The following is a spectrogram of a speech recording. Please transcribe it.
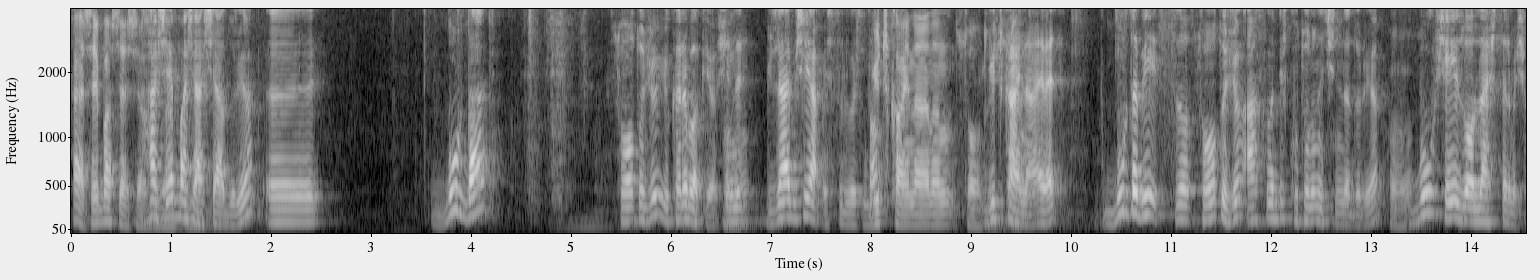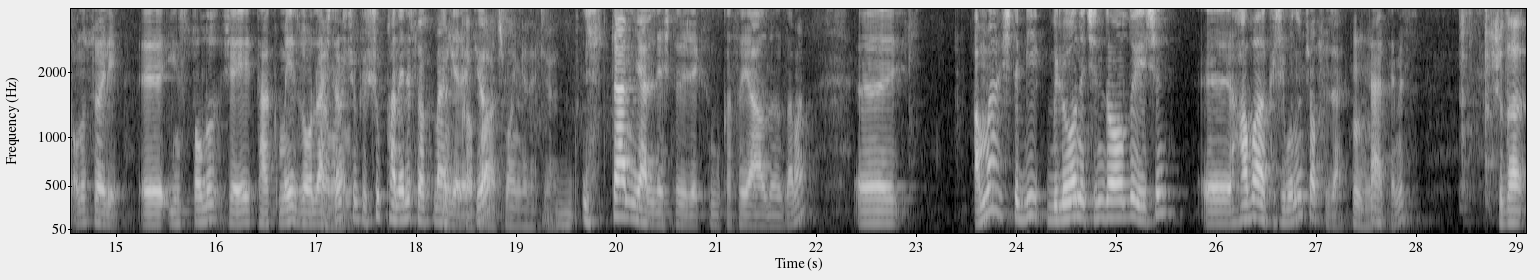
Her şey baş aşağı. Her şey baş aşağı duruyor. Ee, burada soğutucu yukarı bakıyor. Şimdi güzel bir şey yapmış Silverstone. Güç kaynağının soğutucu. Güç kaynağı evet. Burada bir so- soğutucu aslında bir kutunun içinde duruyor. Bu şeyi zorlaştırmış onu söyleyeyim. Ee, install'u şeyi takmayı zorlaştırmış. Tamam. Çünkü şu paneli sökmen Üst gerekiyor. açman gerekiyor. Üstten yerleştireceksin bu kasayı aldığın zaman. Ee, ama işte bir bloğun içinde olduğu için e, hava akışı bunun çok güzel. Tertemiz. Şu da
